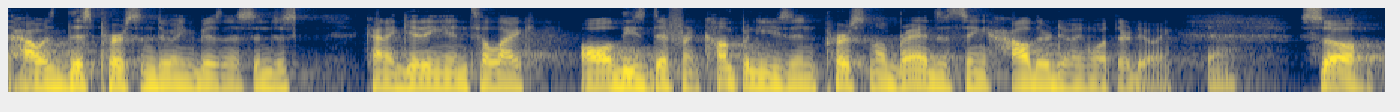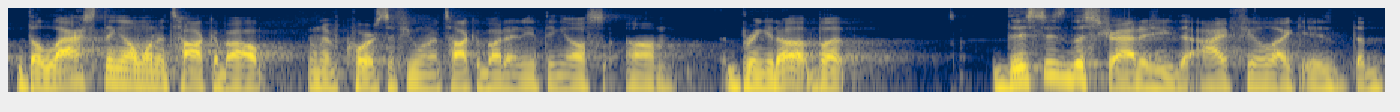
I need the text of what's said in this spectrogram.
how is this person doing business? And just kind of getting into like all these different companies and personal brands and seeing how they're doing what they're doing. Yeah. So the last thing I want to talk about, and of course, if you want to talk about anything else, um, bring it up. But this is the strategy that I feel like is the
